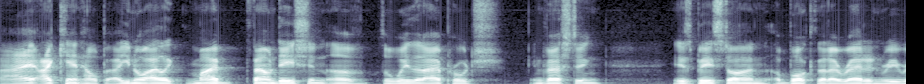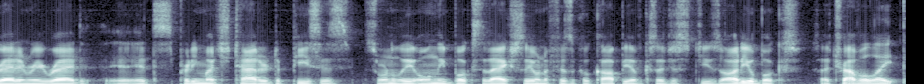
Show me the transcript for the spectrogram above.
I I can't help it. You know, I like my foundation of the way that I approach investing is based on a book that I read and reread and reread. It's pretty much tattered to pieces it's one of the only books that I actually own a physical copy of because I just use audiobooks. So I travel light.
